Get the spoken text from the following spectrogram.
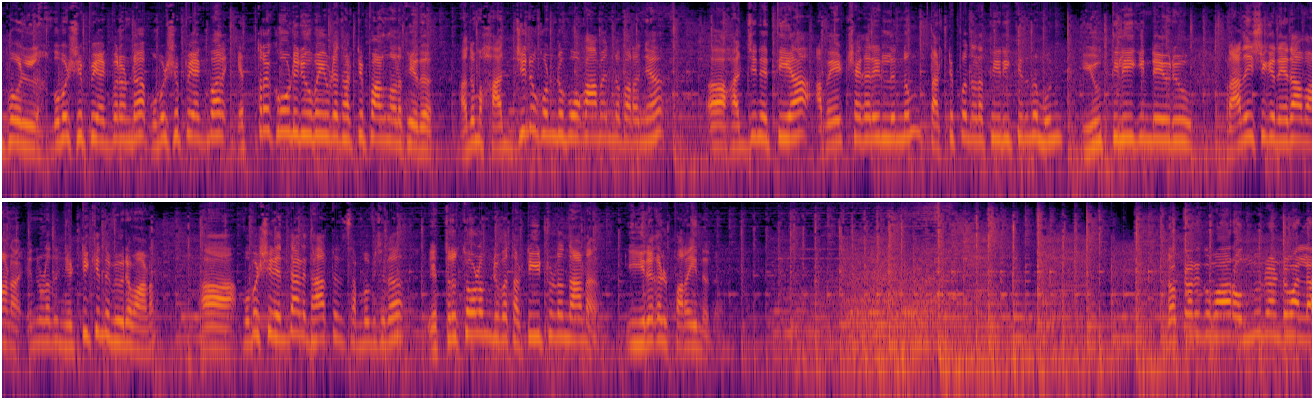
ഇപ്പോൾ മുബഷിപ്പി അക്ബർ ഉണ്ട് മുബഷിപ്പി അക്ബർ എത്ര കോടി രൂപയുടെ തട്ടിപ്പാണ് നടത്തിയത്? അതും ഹജ്ജിന് കൊണ്ടുപോകാമെന്ന് പറഞ്ഞ് ഹജ്ജിനെത്തിയ അപേക്ഷകരിൽ നിന്നും തട്ടിപ്പ് നടത്തിയിരിക്കുന്നത് മുൻ യൂത്ത് ലീഗിന്റെ ഒരു പ്രാദേശിക നേതാവാണ് എന്നുള്ളത് ഞെട്ടിക്കുന്ന വിവരമാണ്. മുബഷിർ എന്താണ് യഥാർത്ഥത്തിൽ സംഭവിച്ചത്? എത്രത്തോളം രൂപ തട്ടിയിട്ടുണ്ടെന്നാണ് ഈ ഇരകൾ പറയുന്നത്. ഡോക്ടർ കുമാർ ഒന്നും രണ്ടുമല്ല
